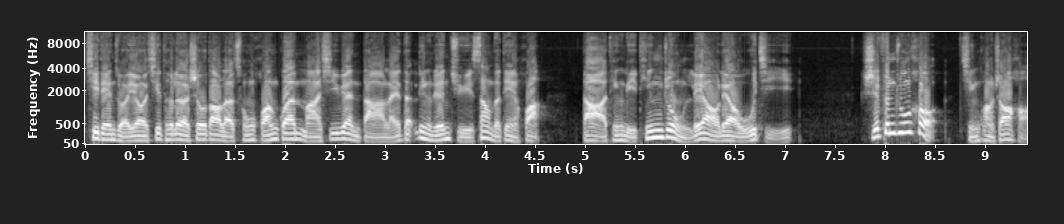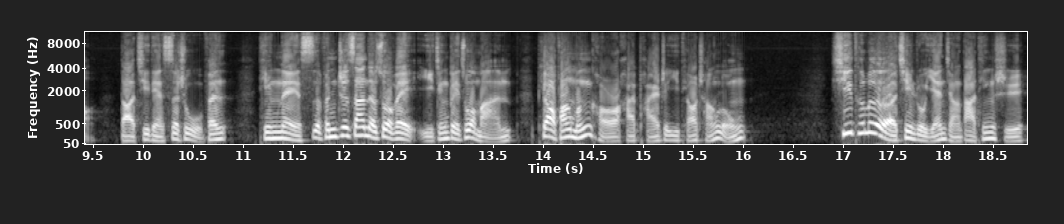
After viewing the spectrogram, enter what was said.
七点左右，希特勒收到了从皇冠马戏院打来的令人沮丧的电话。大厅里听众寥寥无几。十分钟后，情况稍好。到七点四十五分，厅内四分之三的座位已经被坐满，票房门口还排着一条长龙。希特勒进入演讲大厅时，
